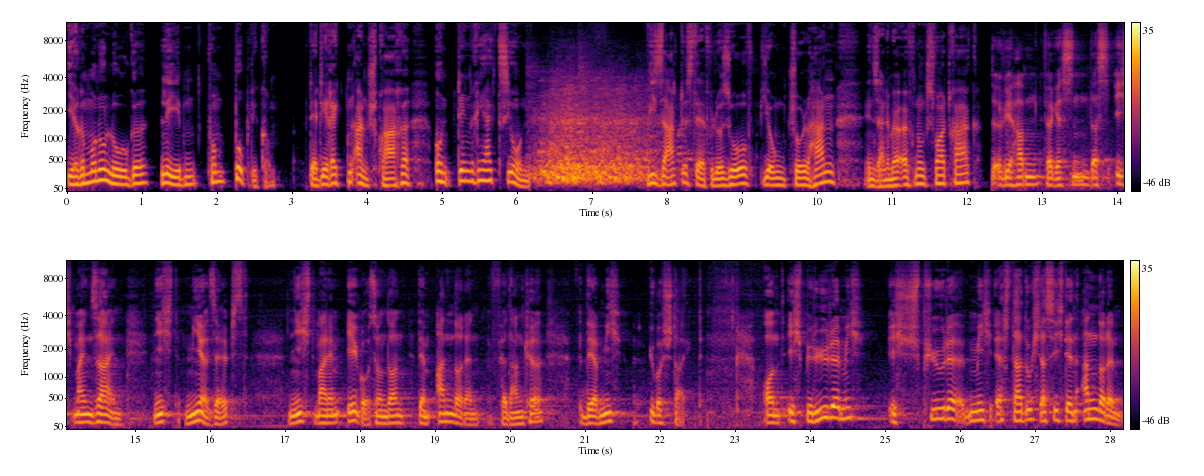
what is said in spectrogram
Ihre Monologe leben vom Publikum, der direkten Ansprache und den Reaktionen. Wie sagt es der Philosoph Byung-Chul Han in seinem Eröffnungsvortrag? Wir haben vergessen, dass ich mein Sein nicht mir selbst nicht meinem Ego, sondern dem anderen verdanke, der mich übersteigt. Und ich berühre mich, ich spüre mich erst dadurch, dass ich den anderen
